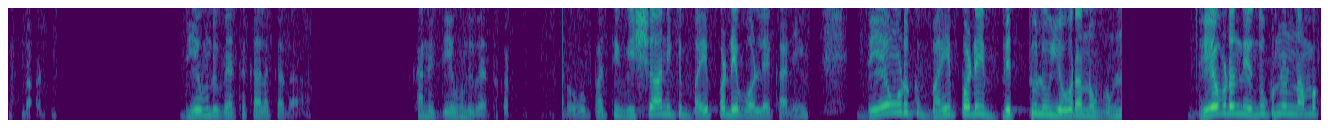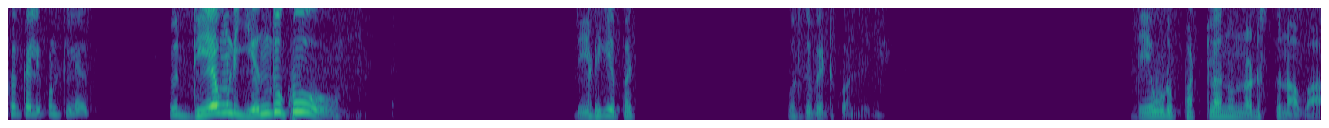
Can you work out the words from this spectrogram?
ఉన్నాడు. దేవుడు వెతకాలి కదా. కానీ దేవుని వెతకరు ప్రతి విషయానికి భయపడే వాళ్ళే కానీ దేవుడికి భయపడే వ్యక్తులు ఎవరన్నా ఉన్న దేవుడు ఎందుకు నువ్వు నమ్మకం కలిగి ఉండలేదు? నువ్వు దేవుని ఎందుకు? అడిగే పతి గుర్తుపెట్టుకోండి. దేవుడు పట్ల నువ్వు నడుస్తున్నావా?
